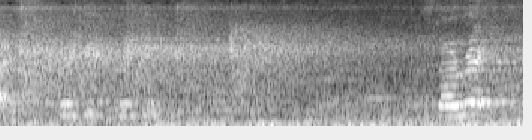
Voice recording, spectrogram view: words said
guys. Break it, bring it. It's direct.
